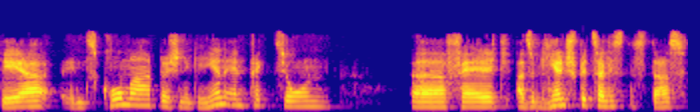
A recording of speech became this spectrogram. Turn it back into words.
der ins Koma durch eine Gehirninfektion äh, fällt. Also Gehirnspezialist ist das,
